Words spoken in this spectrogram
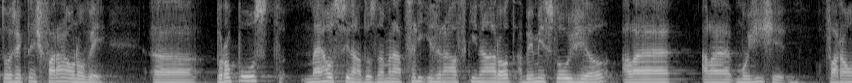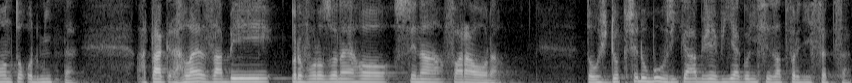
to řekneš faraonovi. Propust mého syna, to znamená celý izraelský národ, aby mi sloužil, ale, ale Mojžíši, faraon to odmítne. A tak hle zabij prvorozeného syna faraona. To už dopředu Bůh říká, že ví, jak oni si zatvrdí srdce.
